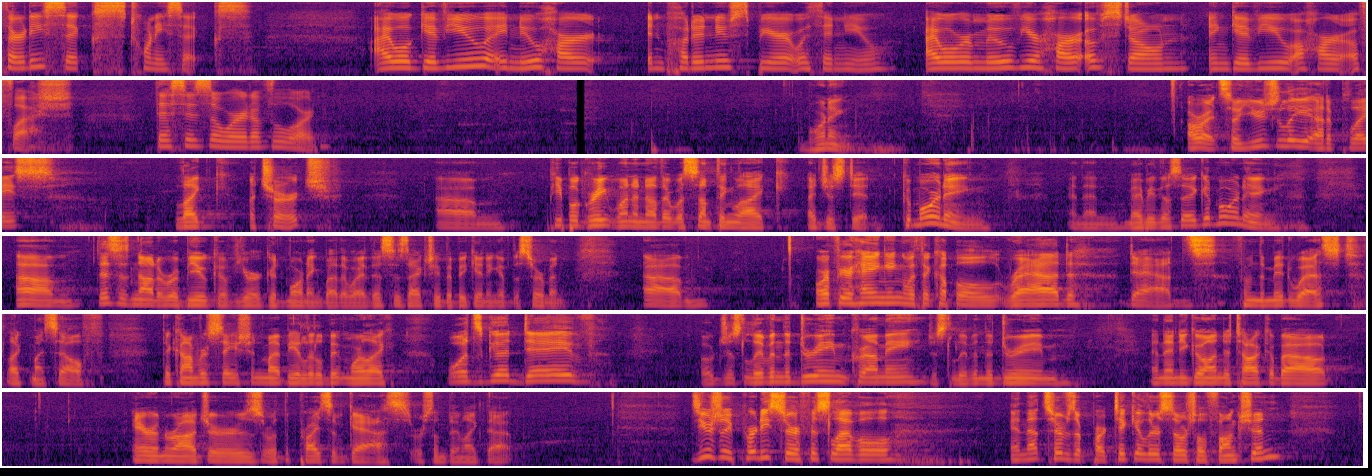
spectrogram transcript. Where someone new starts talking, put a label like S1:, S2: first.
S1: 36 26. I will give you a new heart and put a new spirit within you. I will remove your heart of stone and give you a heart of flesh. This is the word of the Lord.
S2: Good morning. All right, so usually at a place like a church, um, people greet one another with something like, I just did. Good morning. And then maybe they'll say, Good morning. Um, this is not a rebuke of your good morning, by the way. This is actually the beginning of the sermon. Um, or if you're hanging with a couple rad dads from the Midwest, like myself, the conversation might be a little bit more like, What's good, Dave? Oh, just living the dream, Crummy. Just living the dream. And then you go on to talk about Aaron Rodgers or the price of gas or something like that. It's usually pretty surface level, and that serves a particular social function,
